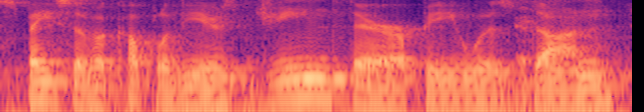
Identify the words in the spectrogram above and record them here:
space of a couple of years, gene therapy was done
